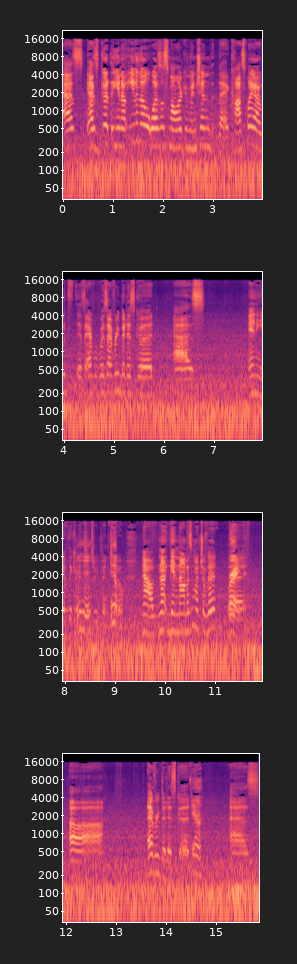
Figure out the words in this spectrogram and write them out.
as as good. You know, even though it was a smaller convention, the cosplay I would is ever was every bit as good as any of the conventions we've been to. Yep. Now, not, again, not as much of it, but, Right. Uh, every bit as good Yeah. as.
